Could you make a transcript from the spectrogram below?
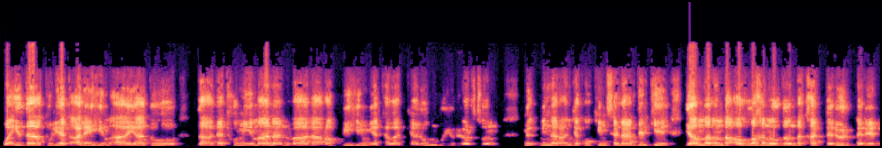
وإذا تليت عليهم آياته زادتهم إيمانا وعلى ربهم يتوكلون buyuruyorsun. Müminler ancak o kimselerdir ki yanlarında Allah anıldığında kalpleri ürperir,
